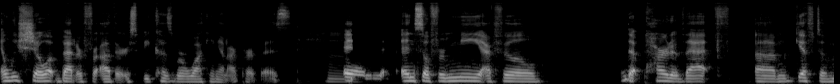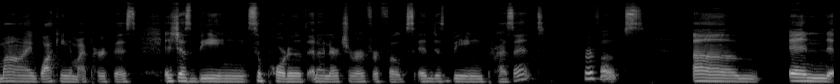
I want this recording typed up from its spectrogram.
and we show up better for others because we're walking in our purpose. And Hmm. and so for me, I feel that part of that um, gift of mine, walking in my purpose, is just being supportive and a nurturer for folks and just being present for folks. Um, and,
